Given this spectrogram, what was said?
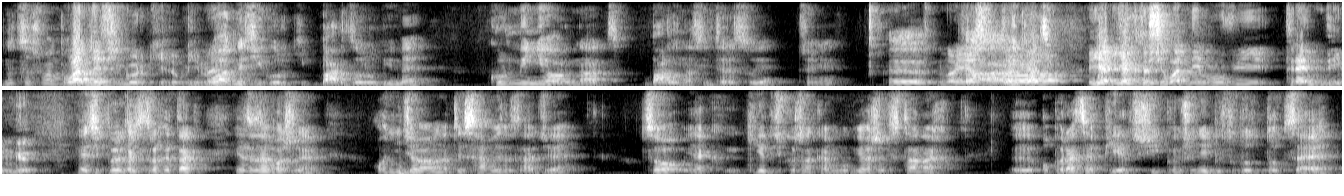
no cóż mam Ładne powiedzieć? figurki lubimy. Ładne figurki, bardzo lubimy. Cool Mini Ornat bardzo nas interesuje, czy nie? Yy, No jest tak. to, jak, jak to się ładnie mówi, trending. Ja ci powiem, to jest trochę tak, ja to zauważyłem. Oni działają na tej samej zasadzie, co jak kiedyś koleżanka mówiła, że w Stanach y, operacja piersi, powiększenie biustu do, do C,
